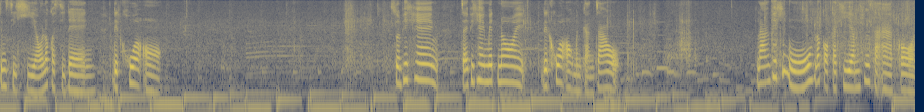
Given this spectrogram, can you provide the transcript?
ตึงสีเขียวแล้วก็สีแดง เด็ดขั้วออก ส่วนพริกแห้ง ใจพริกแห้งเม็ดน้อย เด็ดขั้วออกเหมือนกันเจ้า ล้างพริกขี้หนูแล้วก็กระเทียมเพื่อสะอาดก่อน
